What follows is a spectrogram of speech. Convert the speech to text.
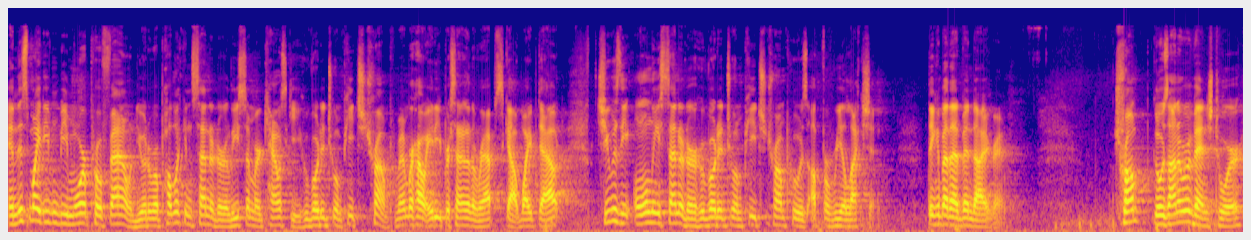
And this might even be more profound. You had a Republican Senator, Lisa Murkowski, who voted to impeach Trump. Remember how 80% of the reps got wiped out? She was the only senator who voted to impeach Trump who was up for reelection. Think about that Venn diagram. Trump goes on a revenge tour,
